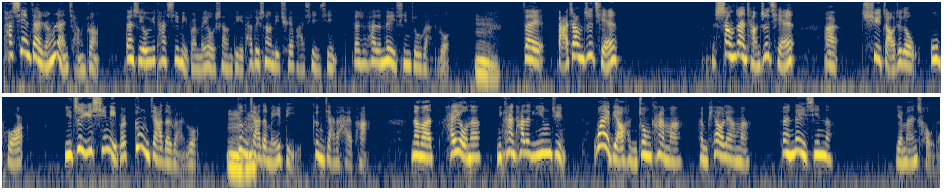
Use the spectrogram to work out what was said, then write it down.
他现在仍然强壮。但是由于他心里边没有上帝，他对上帝缺乏信心，但是他的内心就软弱。嗯在打仗之前，上战场之前啊，去找这个巫婆，以至于心里边更加的软弱，嗯，更加的没底，更加的害怕。那么还有呢？你看他这个英俊，外表很中看吗？很漂亮吗？但是内心呢，也蛮丑的。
